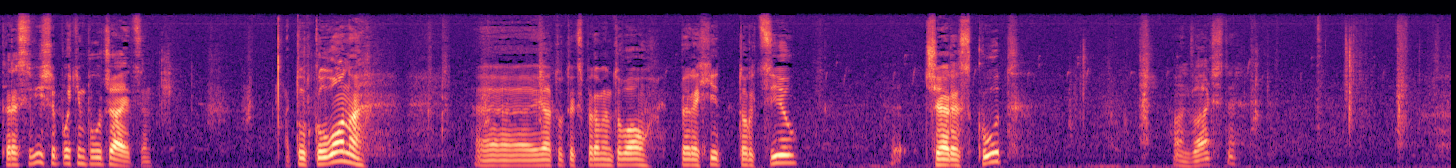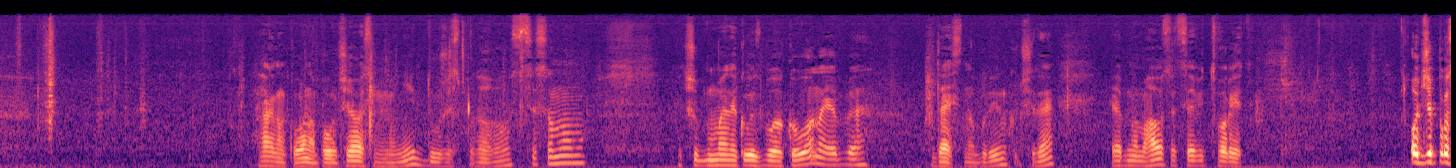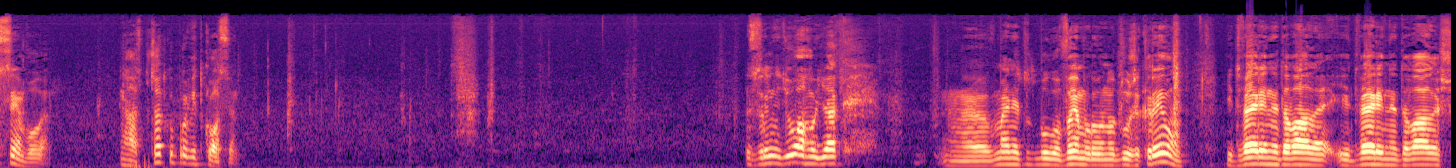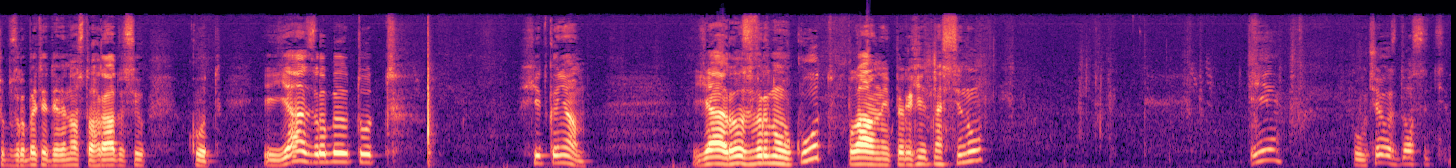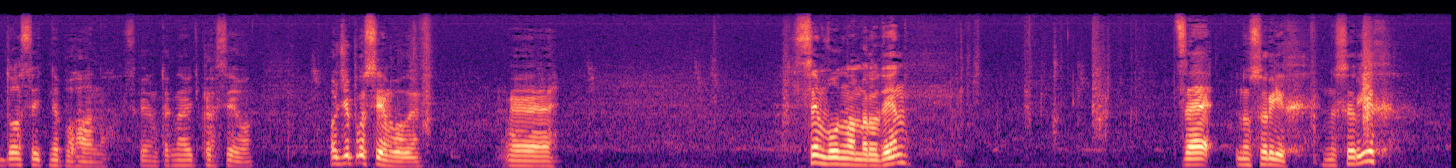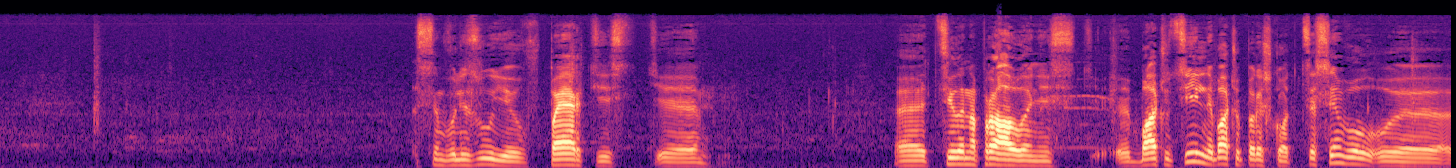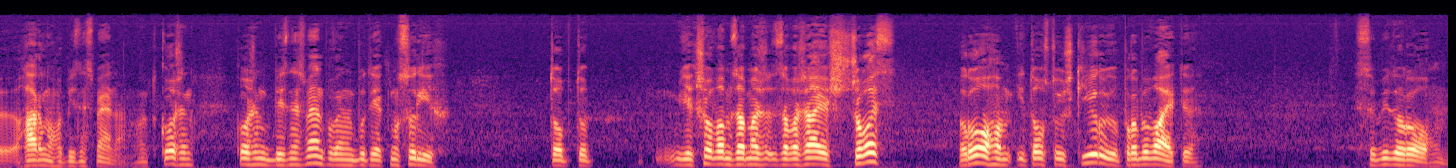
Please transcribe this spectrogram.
красивіше потім виходить. Тут колона. Е, я тут експериментував перехід торців через кут. От бачите. Гарна колона вийшла, мені дуже сподобалось це самому. Якщо б у мене колись була колона, я б десь на будинку чи де, я б намагався це відтворити. Отже, про символи. Спочатку про відкоси. Зверніть увагу, як е, в мене тут було вимуровано дуже криво, і двері не давали, і двері не давали, щоб зробити 90 градусів кут. І я зробив тут хід конем. Я розвернув кут, плавний перехід на стіну. І вийшло досить, досить непогано. Скажімо так, навіть красиво. Отже, про символи. Символ номер один. Це носоріг. Носоріг символізує впертість, е, е, ціленаправленість. Е, Бачу ціль, не бачу перешкод. Це символ гарного бізнесмена. От кожен, кожен бізнесмен повинен бути як носоріг. Тобто, якщо вам заважає щось, рогом і товстою шкірою пробивайте собі дорогу.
